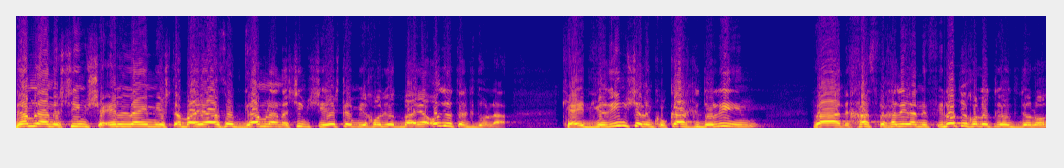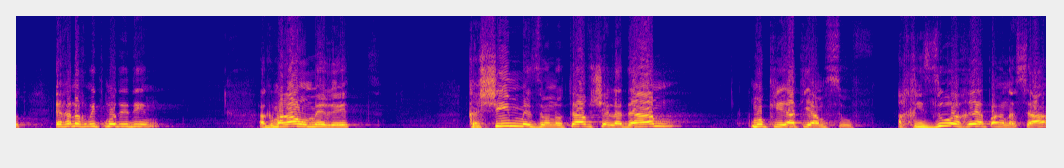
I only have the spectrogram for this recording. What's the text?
גם לאנשים שאין להם יש את הבעיה הזאת, גם לאנשים שיש להם יכול להיות בעיה עוד יותר גדולה. כי האתגרים שלהם כל כך גדולים, וחס וחלילה נפילות יכולות להיות גדולות, איך אנחנו מתמודדים? הגמרא אומרת, קשים מזונותיו של אדם כמו קריאת ים סוף. החיזור אחרי הפרנסה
